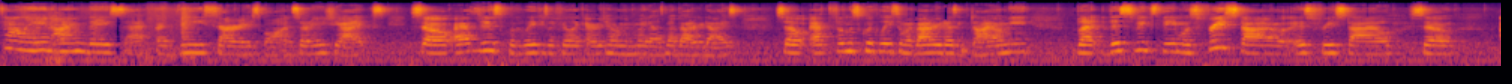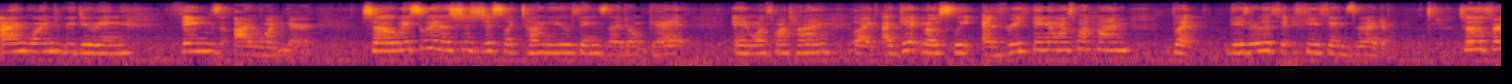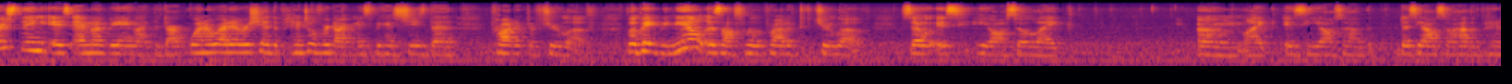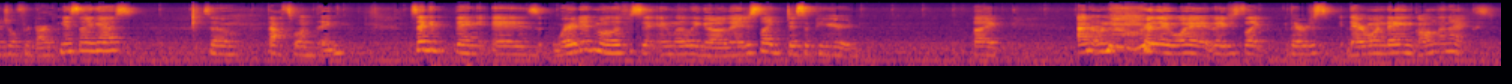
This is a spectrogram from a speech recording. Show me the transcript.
guys, it's Aline. I'm uh, the, sat or the Saturday spot on 7 OUAT Addicts. So I have to do this quickly because I feel like every time I'm in my dad's, my battery dies. So I have to film this quickly so my battery doesn't die on me. But this week's theme was freestyle, is freestyle. So I'm going to be doing things I wonder. So basically this is just like telling you things that I don't get in Once Upon a Time. Like I get mostly everything in Once Upon a Time, but these are the th few things that I don't. So the first thing is Emma being like the dark one or whatever. She had the potential for darkness because she's the product of true love. But baby Neal is also the product of true love. So is he also like um like is he also have the, does he also have the potential for darkness, I guess? So that's one thing. Second thing is where did Maleficent and Lily go? They just like disappeared. Like I don't know where they went. They just like they were just there one day and gone the next.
